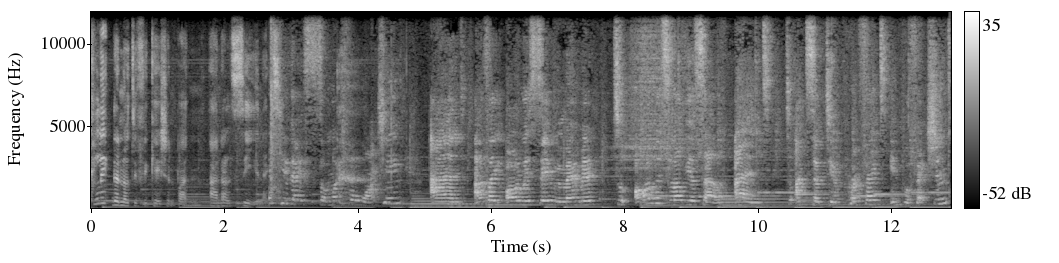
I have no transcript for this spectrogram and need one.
click the notification button and I'll see you next Thank you guys so much for watching and as I always say remember to always love yourself and to accept your perfect imperfections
